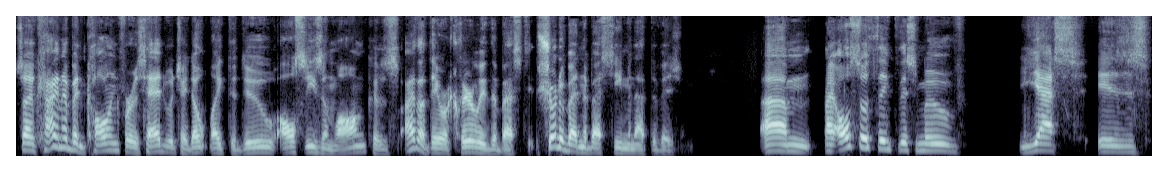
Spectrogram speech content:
So I've kind of been calling for his head, which I don't like to do all season long because I thought they were clearly the best, should have been the best team in that division. Um, I also think this move, yes, is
